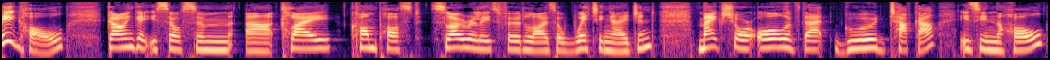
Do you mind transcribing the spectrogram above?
big hole. Go and get yourself some uh, clay, compost, slow release fertilizer, wetting agent. Make sure all of that good tucker is in the hole.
